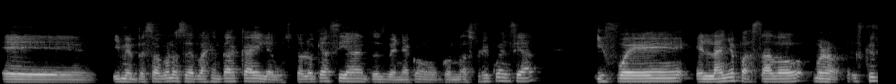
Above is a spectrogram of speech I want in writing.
eh, y me empezó a conocer la gente de acá y le gustó lo que hacía, entonces venía con, con más frecuencia. Y fue el año pasado, bueno, es que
